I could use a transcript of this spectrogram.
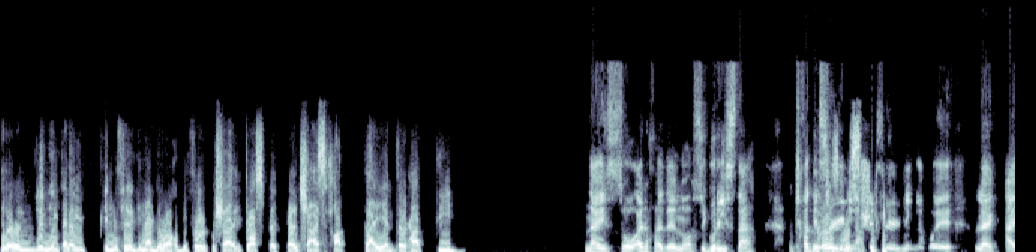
yun, yun yung parang yun yung ginagawa ko before ko siya i-prospect, part siya as hot client or hot lead. Nice. So, ano ka din, no? Sigurista? At saka discerning, ako discerning ako eh. Like, I,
